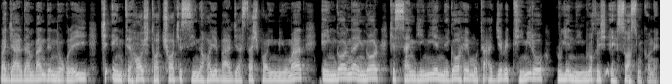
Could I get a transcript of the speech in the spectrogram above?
و گردنبند نقره‌ای که انتهاش تا چاک سینه های برجستش پایین می اومد انگار نه انگار که سنگینی نگاه متعجب تیمی رو روی نیمرخش احساس می‌کنه.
